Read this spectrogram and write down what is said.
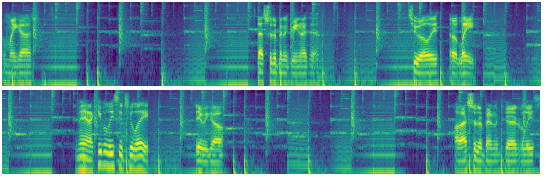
Oh my gosh. That should have been a green right there. Too early. Oh, late. Man, I keep releasing too late. There we go. Oh, that should have been a good release.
